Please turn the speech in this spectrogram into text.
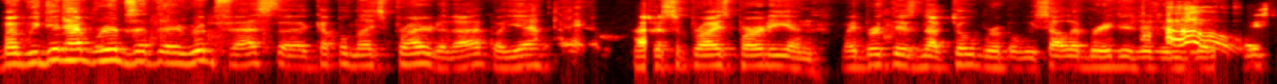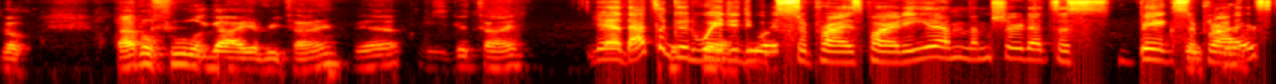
but we did have ribs at the Rib Fest a couple nights prior to that. But yeah, okay had a surprise party, and my birthday is in October, but we celebrated it in oh. July, so that'll fool a guy every time. Yeah, it was a good time. Yeah, that's a good way to do a surprise party. I'm, I'm sure that's a big surprise.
